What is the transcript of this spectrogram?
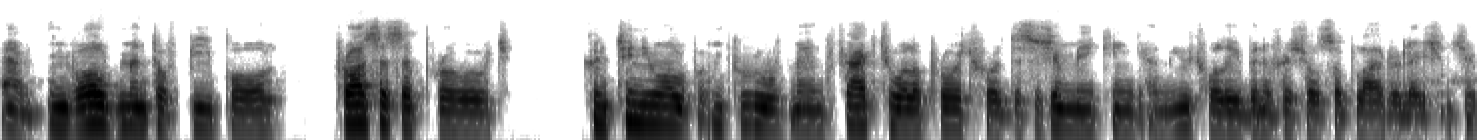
um, involvement of people, process approach, continual improvement, factual approach for decision making, and mutually beneficial supply relationship.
